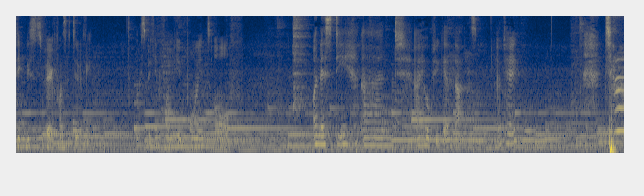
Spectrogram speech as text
take this is very positively. I'm speaking from a point of honesty and i hope you get that. Okay Ciao!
